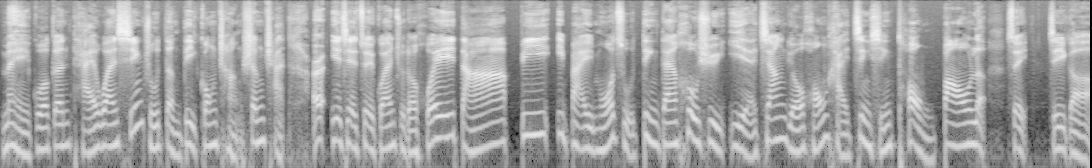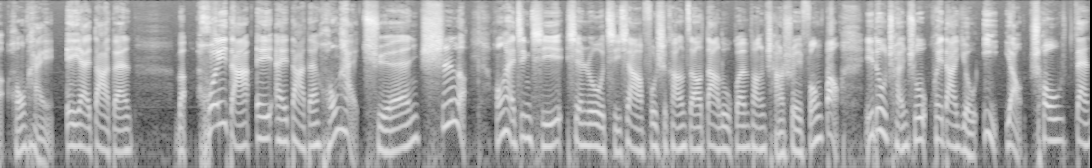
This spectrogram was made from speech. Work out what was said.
美国跟台湾新竹等地工厂生产。而业界最关注的辉达 B 一百模组订单，后续也将由红海进行统包了。所以这个红海 AI 大单。不，辉达 AI 大单，红海全吃了。鸿海近期陷入旗下富士康遭大陆官方查税风暴，一度传出辉达有意要抽单。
